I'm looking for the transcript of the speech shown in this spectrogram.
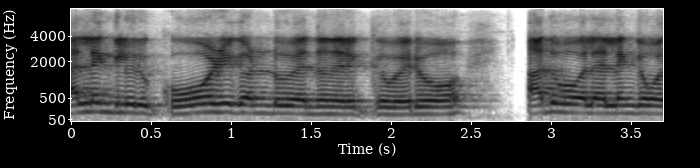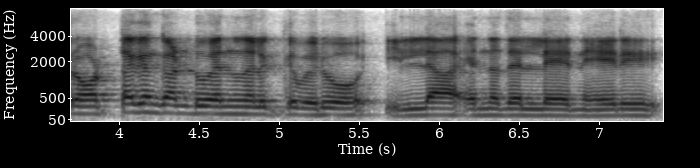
അല്ലെങ്കിൽ ഒരു കോഴി കണ്ടു എന്ന നിലയ്ക്ക് വരുമോ അതുപോലെ അല്ലെങ്കിൽ ഒരു ഒട്ടകം കണ്ടു എന്ന നിലയ്ക്ക് വരുമോ ഇല്ല എന്നതല്ലേ നേര്.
